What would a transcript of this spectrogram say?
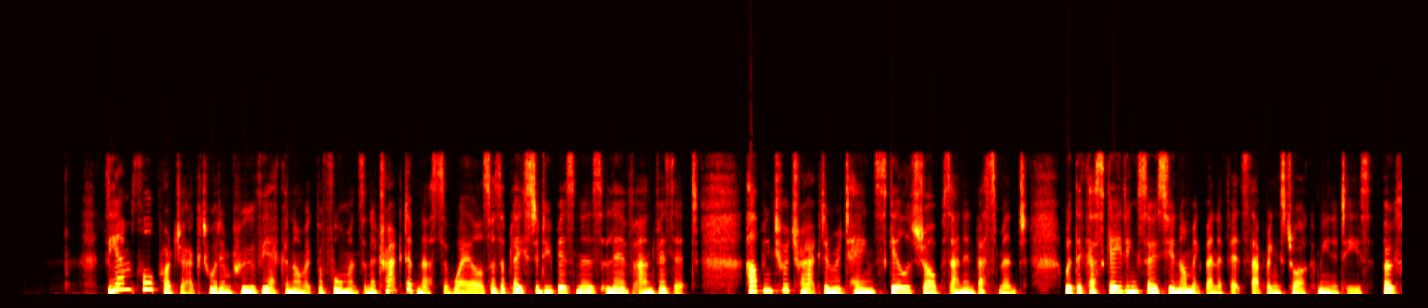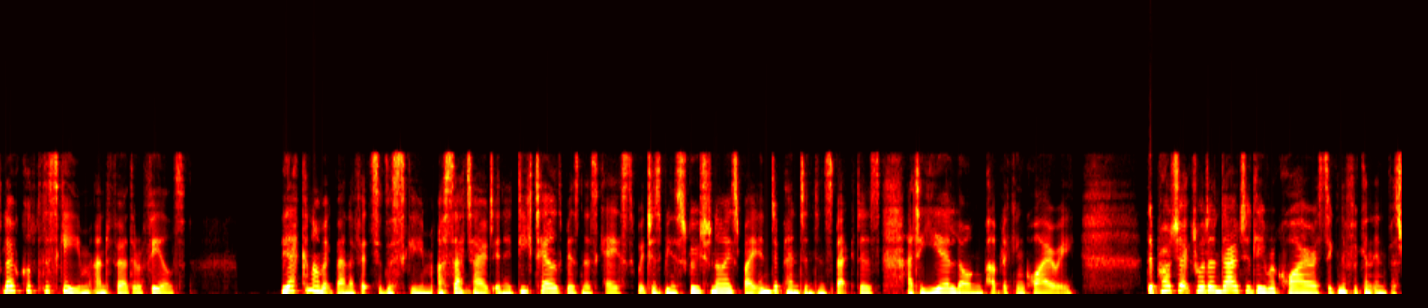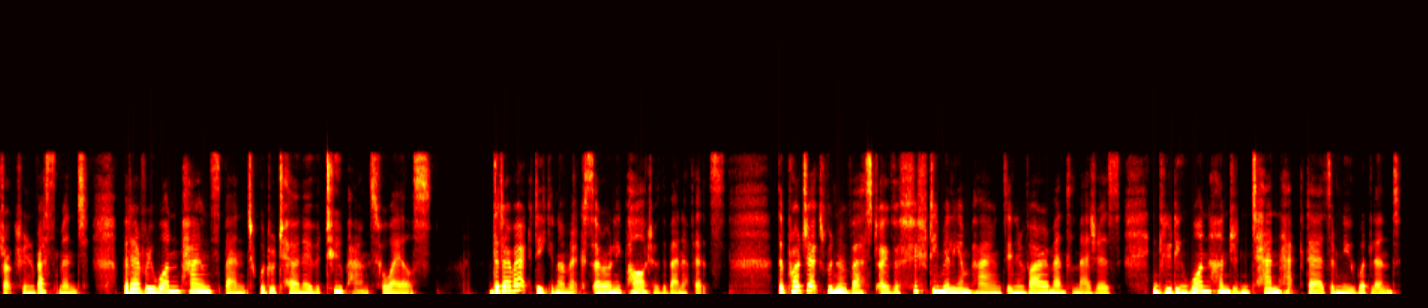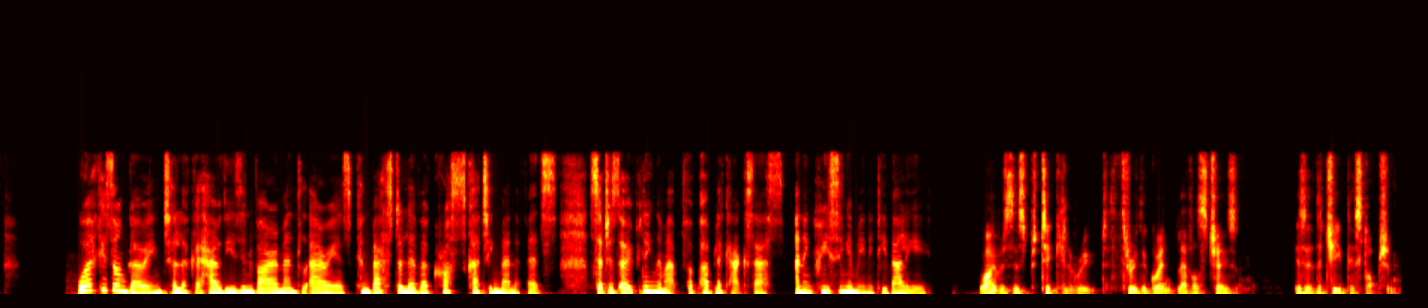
The M4 project would improve the economic performance and attractiveness of Wales as a place to do business, live, and visit, helping to attract and retain skilled jobs and investment, with the cascading socioeconomic benefits that brings to our communities, both local to the scheme and further afield. The economic benefits of the scheme are set out in a detailed business case which has been scrutinised by independent inspectors at a year long public inquiry. The project would undoubtedly require a significant infrastructure investment, but every £1 spent would return over £2 for Wales. The direct economics are only part of the benefits. The project would invest over £50 million in environmental measures, including 110 hectares of new woodland. Work is ongoing to look at how these environmental areas can best deliver cross cutting benefits, such as opening them up for public access and increasing amenity value. Why was this particular route through the Gwent levels chosen? Is it the cheapest option?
